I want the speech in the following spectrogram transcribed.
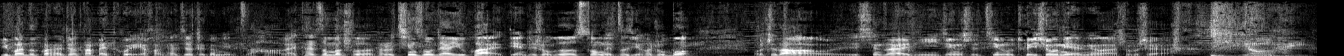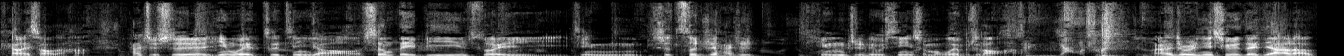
一般都管他叫大白腿，好像就这个名字哈。来，他这么说的，他说轻松加愉快，点这首歌送给自己和主播。我知道现在你已经是进入退休年龄了，是不是？开玩笑的哈，他只是因为最近要生 baby，所以已经是辞职还是停职留薪什么，我也不知道哈。反正就是已经休息在家了，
